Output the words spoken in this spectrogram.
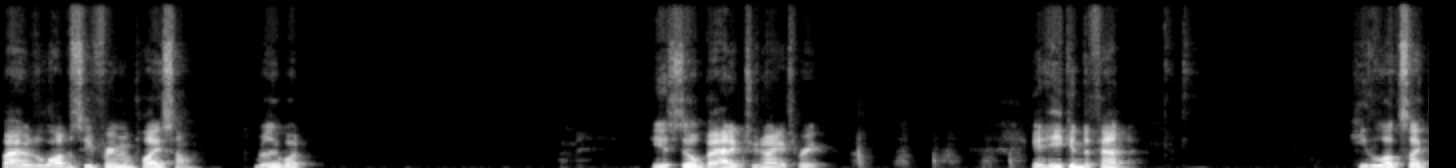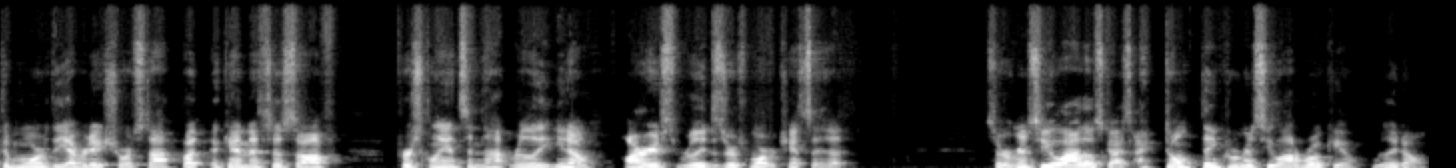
But I would love to see Freeman play some. Really would. He is still batting 293. And he can defend. He looks like the more of the everyday shortstop, but again, that's just off first glance and not really, you know, Arias really deserves more of a chance to hit. So we're going to see a lot of those guys. I don't think we're going to see a lot of Rocchio. Really don't.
